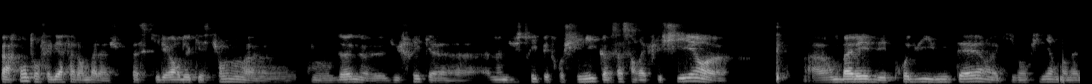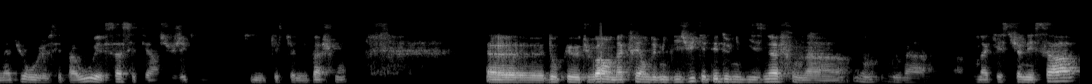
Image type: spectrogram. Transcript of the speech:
Par contre, on fait gaffe à l'emballage, parce qu'il est hors de question euh, qu'on donne du fric à, l'industrie pétrochimique comme ça sans réfléchir à emballer des produits unitaires qui vont finir dans la nature ou je ne sais pas où. Et ça, c'était un sujet qui, nous questionnait vachement. Euh, donc, euh, tu vois, on a créé en 2018 et dès 2019, on a, on, a, on a, questionné ça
